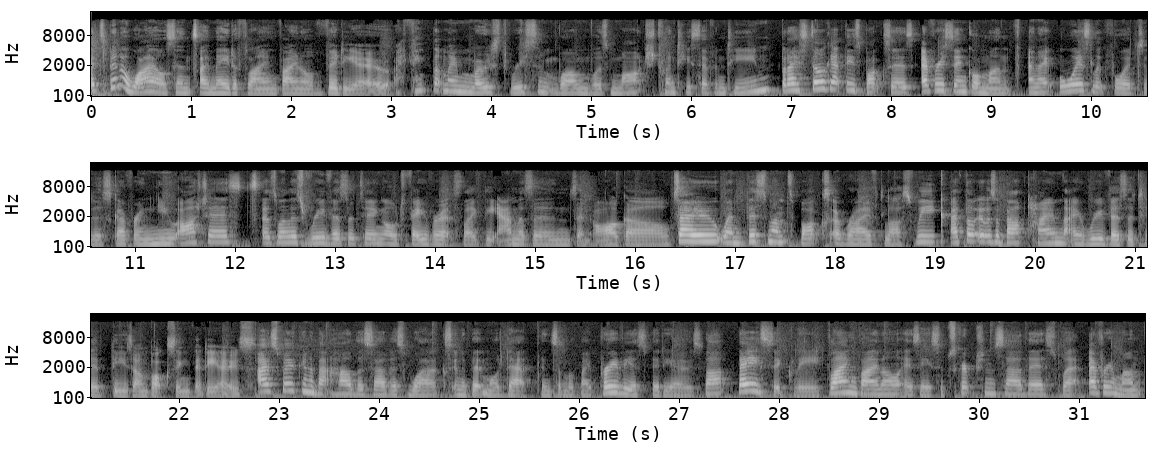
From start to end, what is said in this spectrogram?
It's been a while since I made a flying vinyl video. I think that my most recent one was March 2017, but I still get these boxes every single month and I always look forward to discovering new artists as well as revisiting old favorites like the Amazons and Argyle. So when this month's box arrived last week, I thought it was about time that I revisited these unboxing videos. I've spoken about how the service works in a bit more depth in some of my previous videos, but basically, Flying Vinyl is a subscription subscription service where every month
